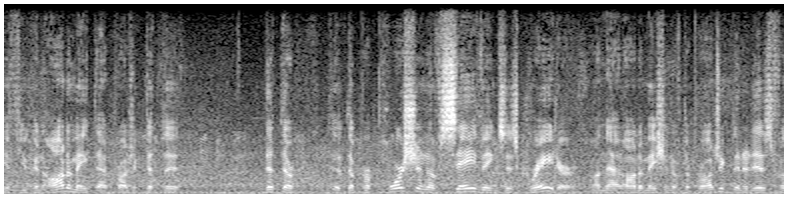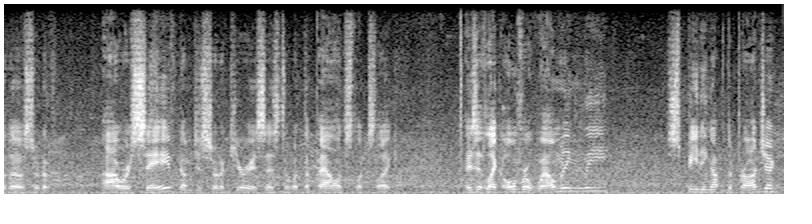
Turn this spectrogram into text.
if you can automate that project, that the, that the, the- proportion of savings is greater on that automation of the project than it is for those sort of hours saved? I'm just sort of curious as to what the balance looks like. Is it like overwhelmingly speeding up the project?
